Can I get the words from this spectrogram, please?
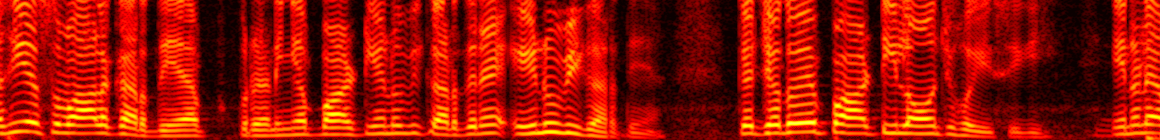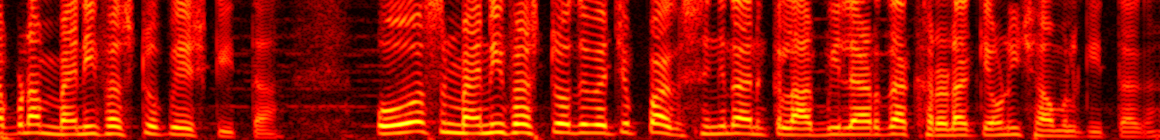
ਅਸੀਂ ਇਹ ਸਵਾਲ ਕਰਦੇ ਆ ਪੁਰਾਣੀਆਂ ਪਾਰਟੀਆਂ ਨੂੰ ਵੀ ਕਰਦੇ ਰਹੇ ਇਹਨੂੰ ਵੀ ਕਰਦੇ ਆ ਕਿ ਜਦੋਂ ਇਹ ਪਾਰਟੀ ਲਾਂਚ ਹੋਈ ਸੀਗੀ ਇਹਨਾਂ ਨੇ ਆਪਣਾ ਮੈਨੀਫੈਸਟੋ ਪੇਸ਼ ਕੀਤਾ। ਉਸ ਮੈਨੀਫੈਸਟੋ ਦੇ ਵਿੱਚ ਭਗਤ ਸਿੰਘ ਦਾ ਇਨਕਲਾਬੀ ਲਹਿਰ ਦਾ ਖਰੜਾ ਕਿਉਂ ਨਹੀਂ ਸ਼ਾਮਲ ਕੀਤਾਗਾ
